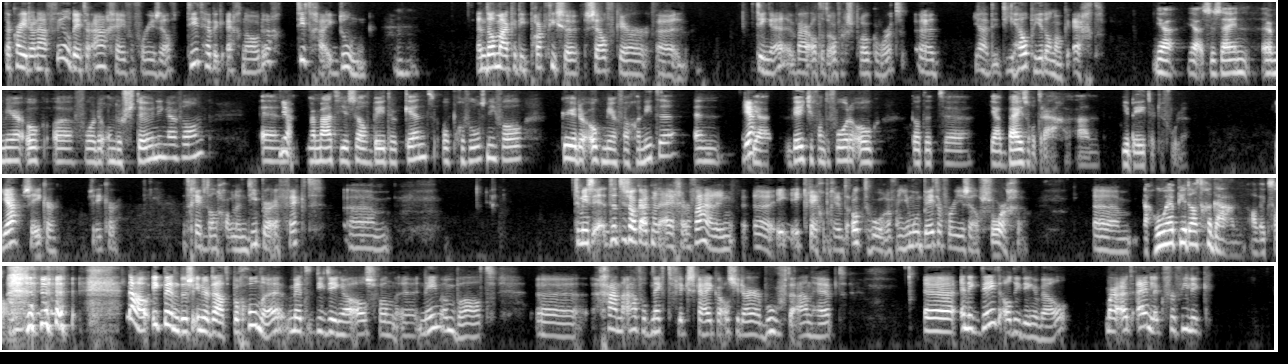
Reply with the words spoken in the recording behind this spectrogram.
dan kan je daarna veel beter aangeven voor jezelf. Dit heb ik echt nodig, dit ga ik doen. Mhm. En dan maken die praktische self-care uh, dingen, waar altijd over gesproken wordt, uh, ja, die, die, helpen je dan ook echt. Ja, ja, ze zijn er meer ook uh, voor de ondersteuning ervan. En ja. naarmate je jezelf beter kent op gevoelsniveau, kun je er ook meer van genieten. En ja. ja weet je van tevoren ook dat het uh, ja, bij zal dragen aan je beter te voelen. Ja, zeker. Zeker. Het geeft dan gewoon een dieper effect. Um, tenminste, dat is ook uit mijn eigen ervaring. Uh, ik, ik, kreeg op een gegeven moment ook te horen van je moet beter voor jezelf zorgen. Um, nou, hoe heb je dat gedaan, Alexander? nou, ik ben dus inderdaad begonnen met die dingen als van uh, neem een bad, uh, ga een avond Netflix kijken als je daar behoefte aan hebt. en ik deed al die dingen wel, maar uiteindelijk verviel ik,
